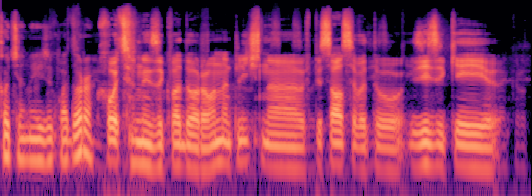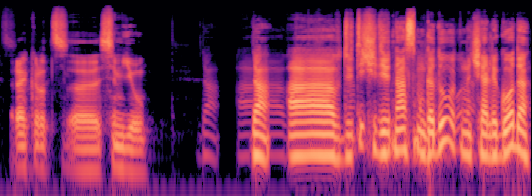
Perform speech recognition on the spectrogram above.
Хоть он и из Эквадора. Хоть он из Эквадора, он отлично вписался в эту ZZK Records э, семью. Да, а в 2019 году, вот в начале года,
